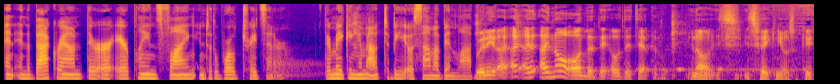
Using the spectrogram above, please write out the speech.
and in the background, there are airplanes flying into the World Trade Center. They're making him out to be Osama bin Laden. Really, I, I, I know all that they, all they tell people. You know, it's, it's fake news, okay?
